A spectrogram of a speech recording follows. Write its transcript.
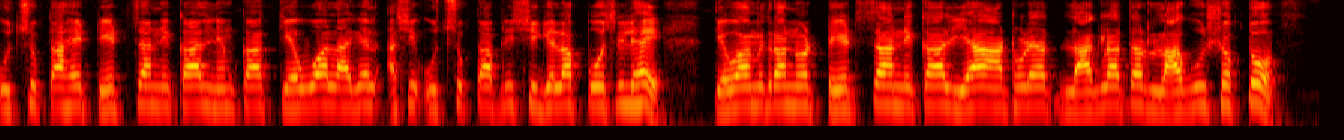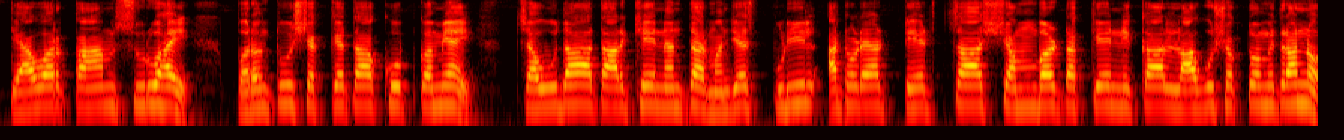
उत्सुकता आहे. टेटचा निकाल नेमका केव्हा लागेल अशी उत्सुकता आपली शिगेला पोचलेली आहे. तेव्हा मित्रांनो टेटचा निकाल या आठवड्यात लागला तर लागू शकतो. त्यावर काम सुरू आहे. परंतु शक्यता खूप कमी आहे. चौदा तारखेनंतर म्हणजेच पुढील आठवड्यात टेटचा शंभर टक्के निकाल लागू शकतो मित्रांनो.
